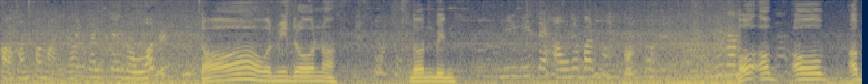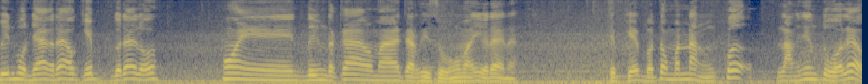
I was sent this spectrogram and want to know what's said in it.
ขอทันสมัยแล้วใจใจโดนอ๋อมันมีโดรนเนาะโดรนบิน มีมีแต่เฮาเนี่ยบ้านนี่นั่นโอ้เอาเอาเอาบินผลยาก็ได้เอาเก็บก็ได้เหรอห้อยดึงตะกร้ามาจากที่สูงลงมาอีกก็ได้นะ เก็บเก็บบ่ต้องมานั่งเปอะหลังยังตัวแล้ว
